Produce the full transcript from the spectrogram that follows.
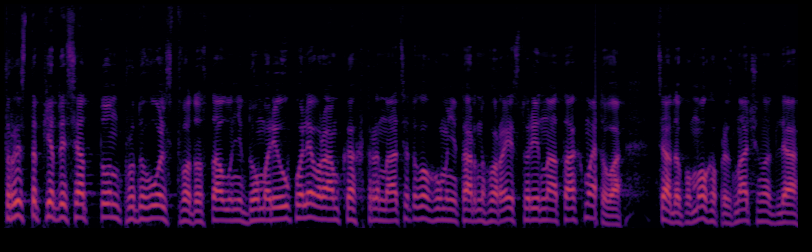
350 тонн продовольства доставлені до Маріуполя в рамках 13-го гуманітарного рейсу Ріната Ахметова. Ця допомога призначена для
